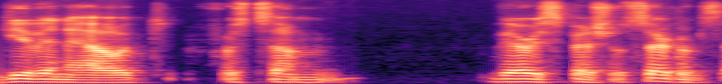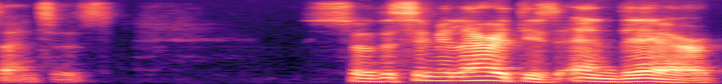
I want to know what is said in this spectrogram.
given out for some very special circumstances. So the similarities end there,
